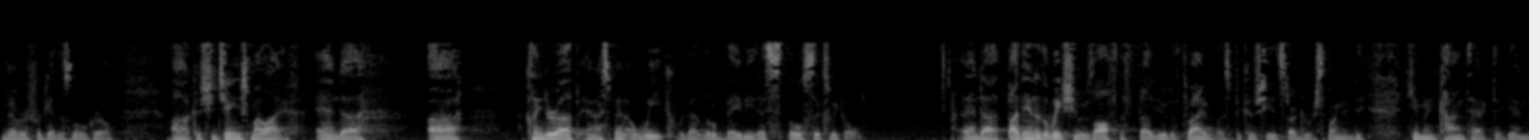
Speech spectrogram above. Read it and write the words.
never forget this little girl because uh, she changed my life. And uh, uh, I cleaned her up, and I spent a week with that little baby, this little six week old. And uh, by the end of the week, she was off the failure to thrive list because she had started responding to human contact again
